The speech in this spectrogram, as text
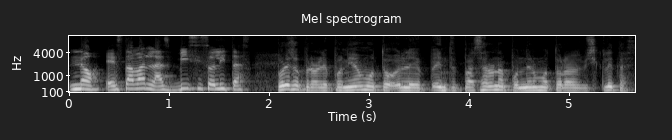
No, estaban las bicis solitas. Por eso, pero le ponían motor, le pasaron a poner motor a las bicicletas.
